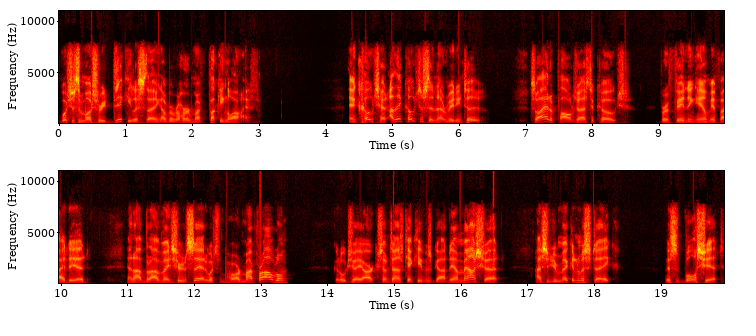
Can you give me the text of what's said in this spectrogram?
which is the most ridiculous thing I've ever heard in my fucking life. And coach had, I think coach was in that meeting too. So I had to apologize to coach for offending him if I did. And I, but I made sure and said, what's part of my problem? Good old JR sometimes can't keep his goddamn mouth shut. I said, you're making a mistake. This is bullshit.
